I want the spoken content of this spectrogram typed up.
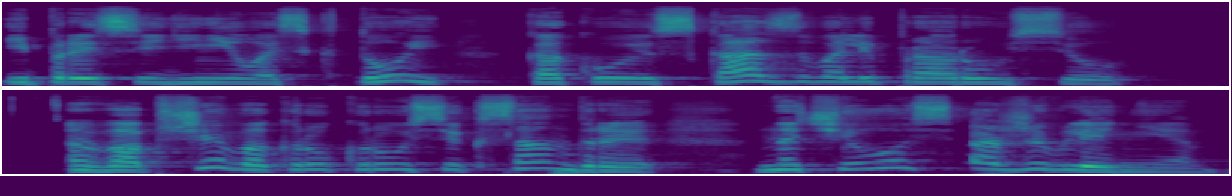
и присоединилась к той, какую сказывали про Русю. Вообще вокруг Руси Ксандры началось оживление.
